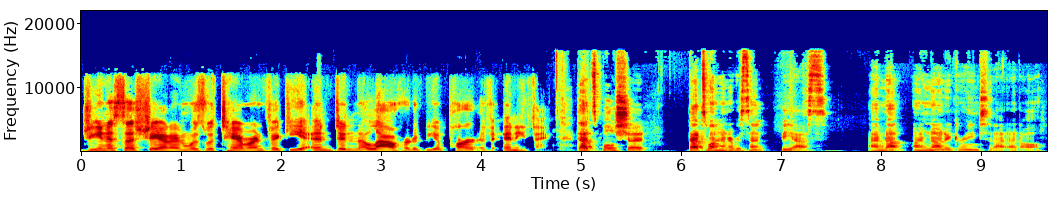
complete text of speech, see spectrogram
Gina says Shannon was with Tamra and Vicki and didn't allow her to be a part of anything. That's bullshit. That's 100% BS. I'm not, I'm not agreeing to that at all.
